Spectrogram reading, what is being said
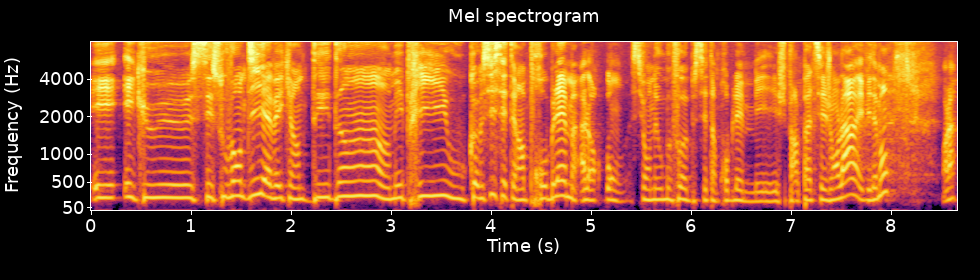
et, et que c'est souvent dit avec un dédain, un mépris ou comme si c'était un problème. Alors bon, si on est homophobe, c'est un problème, mais je parle pas de ces gens-là, évidemment. Voilà.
